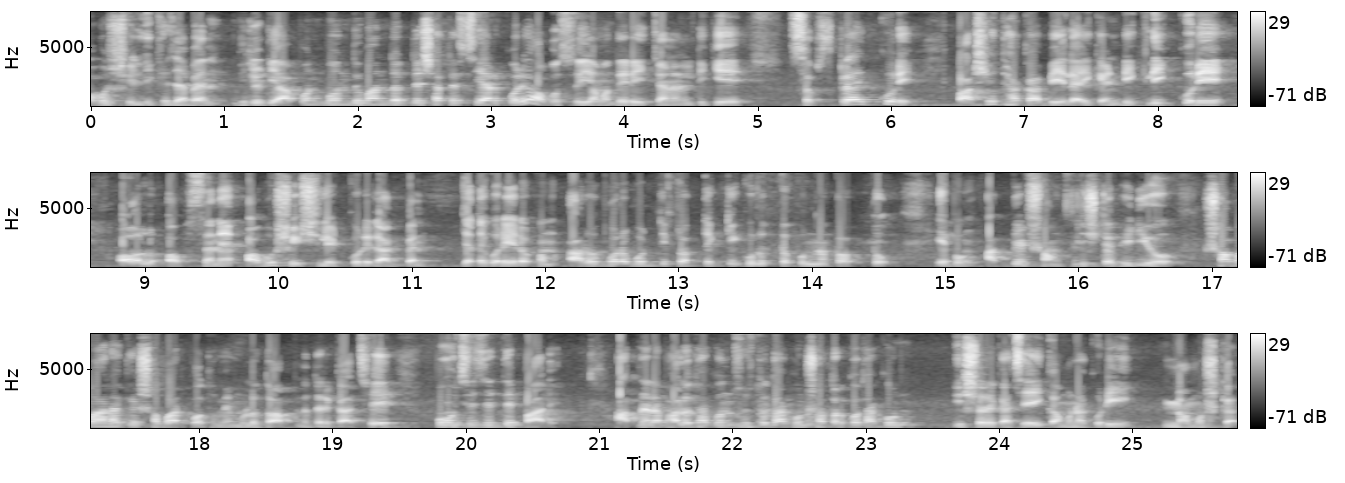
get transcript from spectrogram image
অবশ্যই লিখে যাবেন। ভিডিওটি আপন বন্ধু বান্ধবদের সাথে শেয়ার করে অবশ্যই আমাদের এই চ্যানেলটিকে সাবস্ক্রাইব করে পাশে থাকা বেল আইকনটি ক্লিক করে অল অপশানে অবশ্যই সিলেক্ট করে রাখবেন। যাতে করে এরকম আরও পরবর্তী প্রত্যেকটি গুরুত্বপূর্ণ তথ্য এবং আপডেট সংশ্লিষ্ট ভিডিও সবার আগে সবার প্রথমে মূলত আপনাদের কাছে পৌঁছে যেতে পারে। আপনারা ভালো থাকুন, সুস্থ থাকুন, সতর্ক থাকুন। ঈশ্বরের কাছে এই কামনা করি। নমস্কার।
